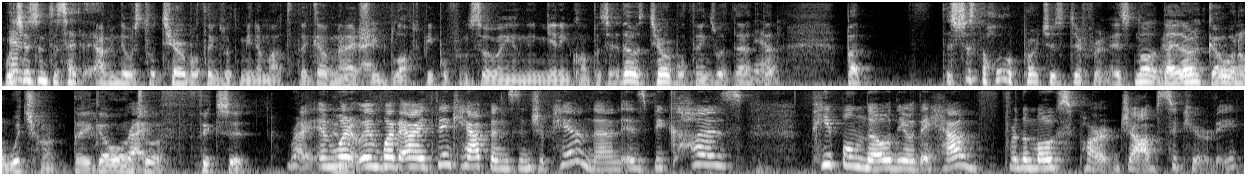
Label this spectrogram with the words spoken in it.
which And- isn't to say that, I mean there were still terrible things with Minamata the government Right, actually right. blocked people from suing and then getting compensated there was terrible things with that Yeah. but but it's just the whole approach is different it's not they don't go on a witch hunt they go onto Right. a fix it Right, and And what and what I think happens in Japan then is because people know you know they have for the most part job security,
